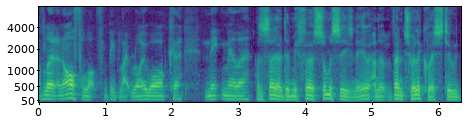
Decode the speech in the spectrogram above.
I've learned an awful lot from people like Roy Walker, Mick Miller. As I say, I did my first summer season here, and a ventriloquist, who,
